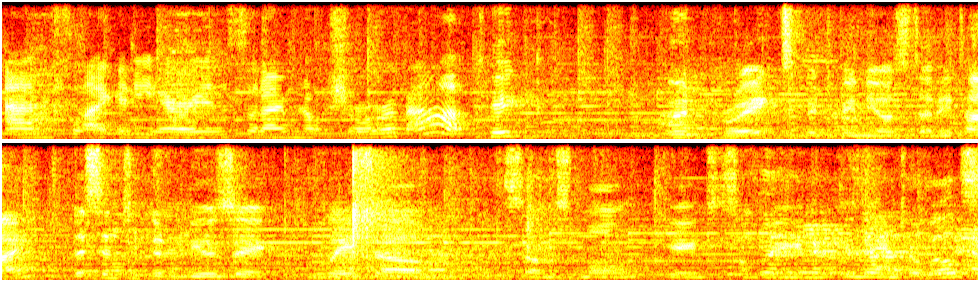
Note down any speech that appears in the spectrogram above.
and flag any areas that I'm not sure about. Take good breaks between your study time. Listen to good music, play some, some small games or something in, in the intervals.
